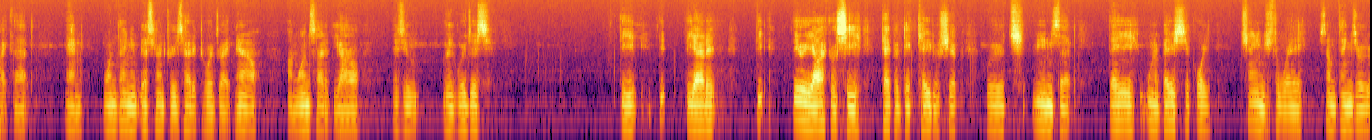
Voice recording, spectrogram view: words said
like that. And one thing this country is headed towards right now on one side of the aisle is a religious the the the added the theocracy type of dictatorship, which means that they want to basically change the way some things are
